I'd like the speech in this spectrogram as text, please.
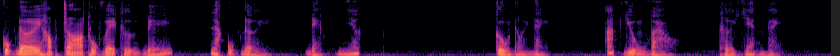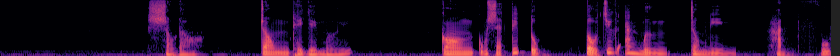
Cuộc đời học trò thuộc về Thượng Đế là cuộc đời đẹp nhất. Câu nói này áp dụng vào thời gian này. Sau đó, trong thế giới mới, con cũng sẽ tiếp tục tổ chức ăn mừng trong niềm hạnh phúc.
